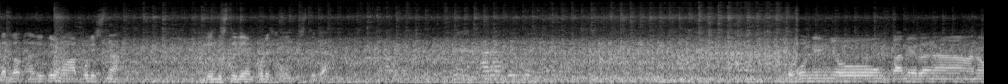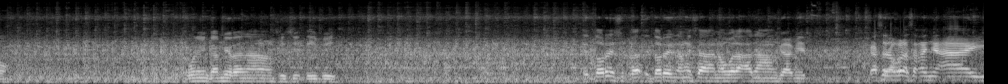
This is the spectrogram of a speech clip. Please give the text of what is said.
Tatlo, nandito yung mga pulis na. Nag-imbestiga yung pulis, nag-imbestiga. Kukunin yung camera ng ano. Kukunin yung camera ng CCTV. Ito rin, ito rin ang isa na wala ng gamit. Kaso nawala sa kanya ay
